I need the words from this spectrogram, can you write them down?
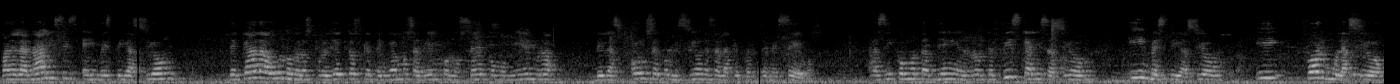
para el análisis e investigación de cada uno de los proyectos que tengamos a bien conocer como miembro de las 11 comisiones a las que pertenecemos, así como también el rol de fiscalización, investigación y formulación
